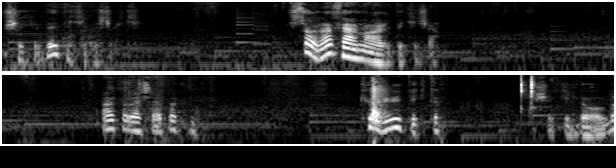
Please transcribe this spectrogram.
Bu şekilde dikilecek. Sonra fermuarı dikeceğim. Arkadaşlar bakın. Körüyü diktim. Bu şekilde oldu.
